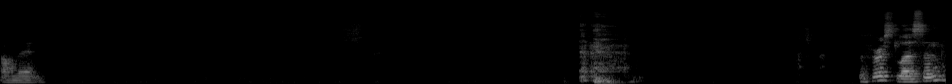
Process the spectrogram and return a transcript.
Amen. First lesson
